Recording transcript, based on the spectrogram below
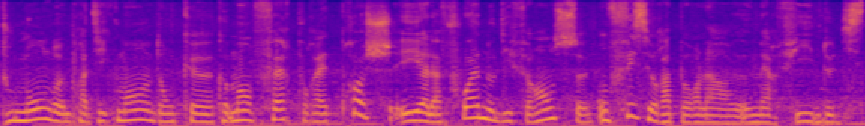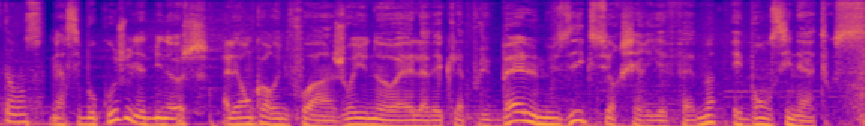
tout le monde pratiquement. Donc, euh, comment faire pour être proche? Et à la fois, nos différences ont fait ce rapport-là, euh, mère-fille, de distance. Merci beaucoup Juliette Binoche. Allez encore une fois, un joyeux Noël avec la plus belle musique sur Chéri FM et bon ciné à tous.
